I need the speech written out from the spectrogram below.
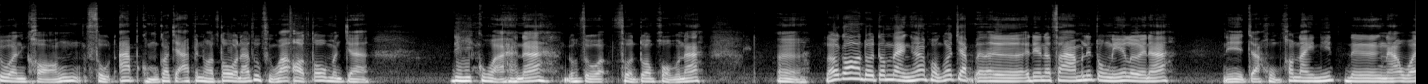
ส่วนของสูตรอัพผมก็จะอัพเป็นออโต้นะทุกถึงว่าออโต้มันจะดีกว่านะโดยส่วนตัวผมนะ เออแล้วก็โดยตำแหน่งฮะผมก็จับเออเดนาซามาเล่นตรงนี้เลยนะ นี่จะหุ่มเข้าในนิดนึงนะ ไว้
